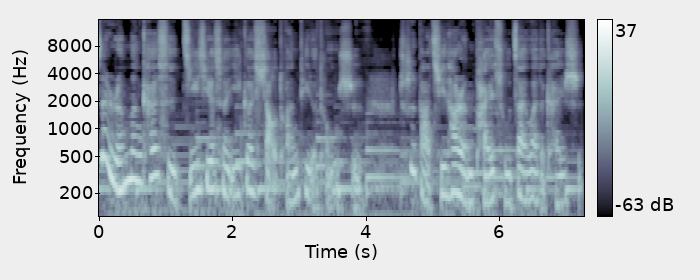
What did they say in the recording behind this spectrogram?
在人们开始集结成一个小团体的同时，就是把其他人排除在外的开始。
